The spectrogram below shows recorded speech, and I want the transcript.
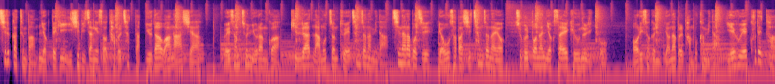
칠흑 같은 밤 역대기 22장에서 답을 찾다. 유다 왕 아하시아 외삼촌 요람과 길르앗 라못 전투에 참전합니다. 친할아버지 여호사밧이 참전하여 죽을 뻔한 역사의 교훈을 잊고 어리석은 연합을 반복합니다. 예후의 쿠데타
